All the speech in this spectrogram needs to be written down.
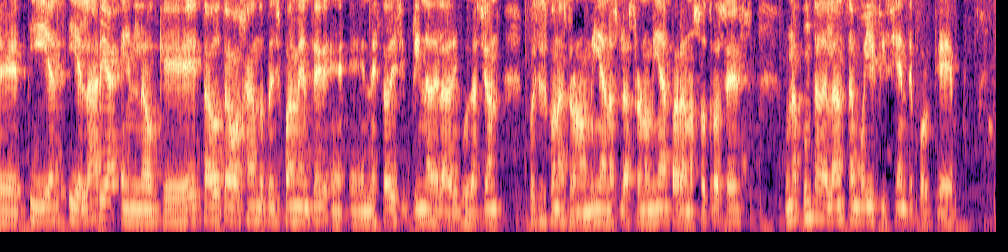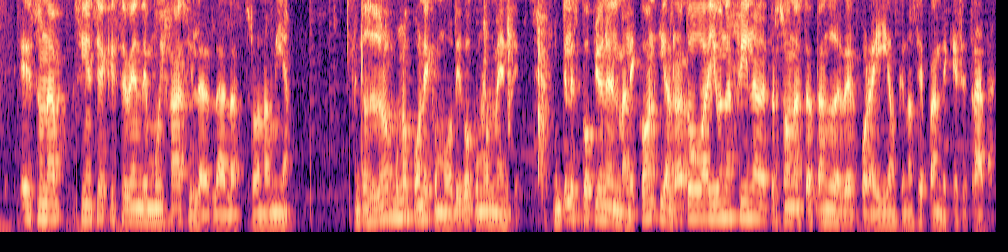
eh, y, el área en lo que he estado trabajando principalmente eh, en, esta disciplina de la divulgación, pues es con astronomía. la astronomía para nosotros es una punta de lanza muy eficiente porque es una ciencia que se vende muy fácil, la astronomía. Entonces uno, pone, como digo comúnmente, un telescopio en el malecón y al rato hay una fila de personas tratando de ver por ahí, aunque no sepan de qué se trata.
